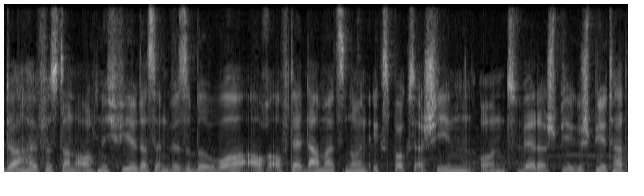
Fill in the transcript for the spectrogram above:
Da half es dann auch nicht viel, dass Invisible War auch auf der damals neuen Xbox erschien und wer das Spiel gespielt hat,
